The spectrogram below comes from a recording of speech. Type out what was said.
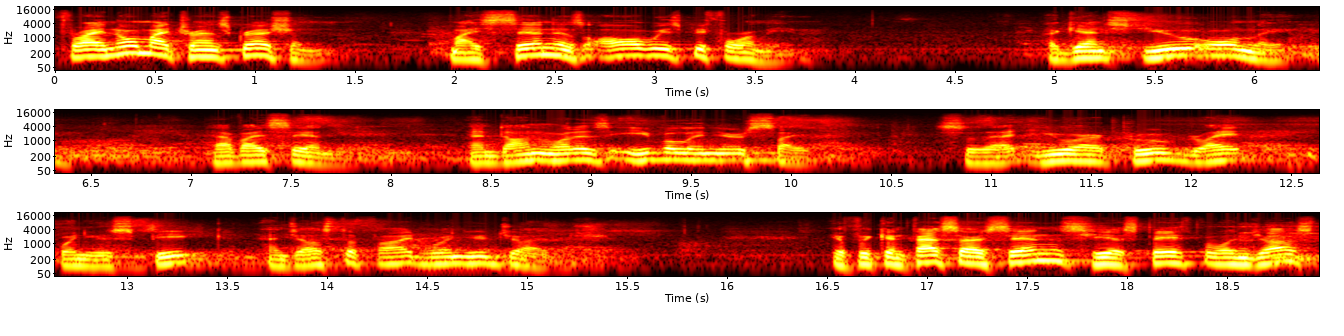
For I know my transgression, my sin is always before me. Against you only have I sinned, and done what is evil in your sight, so that you are proved right when you speak and justified when you judge. If we confess our sins, he is faithful and just,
